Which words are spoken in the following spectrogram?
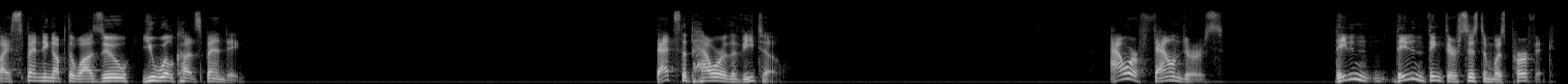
by spending up the wazoo. You will cut spending. That's the power of the veto. our founders they didn't they didn't think their system was perfect.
